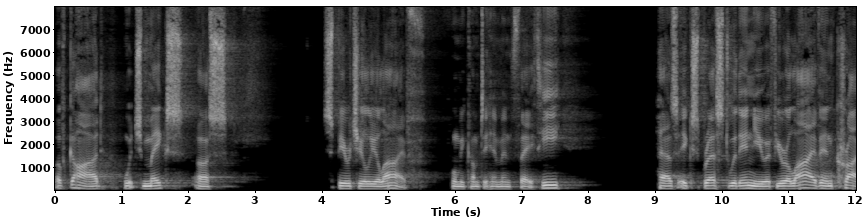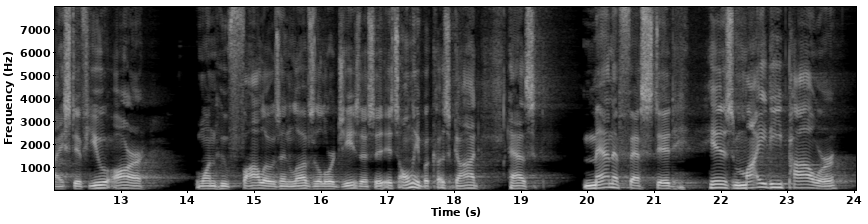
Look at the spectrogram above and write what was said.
of God which makes us spiritually alive when we come to him in faith. He has expressed within you, if you're alive in Christ, if you are one who follows and loves the Lord Jesus, it's only because God has manifested his mighty power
